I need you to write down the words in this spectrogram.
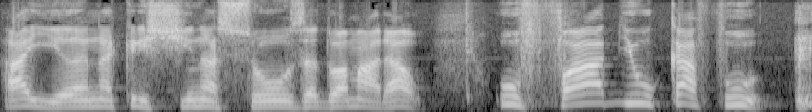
a Iana Cristina Souza do Amaral. O Fábio Cafu.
